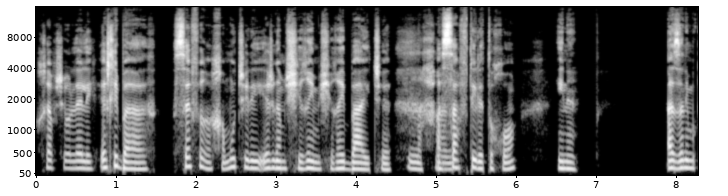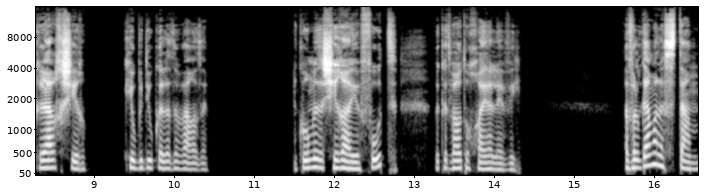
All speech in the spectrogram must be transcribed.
עכשיו שעולה לי, יש לי בספר החמוד שלי, יש גם שירים, שירי בית, נכון. שאספתי נכון. לתוכו. הנה. אז אני מקריאה לך שיר, כי הוא בדיוק על הדבר הזה. קוראים לזה שיר העייפות, וכתבה אותו חיה לוי. אבל גם על הסתם,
